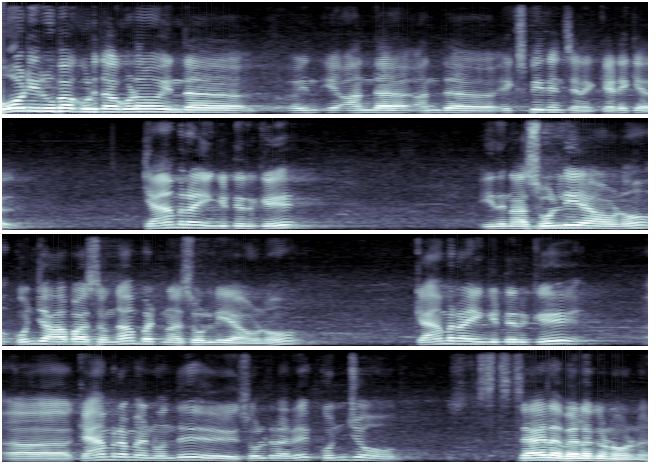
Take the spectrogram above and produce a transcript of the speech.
கோடி ரூபாய் கொடுத்தா கூட இந்த அந்த அந்த எக்ஸ்பீரியன்ஸ் எனக்கு கிடைக்காது. கேமரா எங்கிட்ட இருக்கு. இது நான் சொல்லியே ஆகணும். கொஞ்சம் ஆபாசம் தான் பட் நான் சொல்லியே ஆகணும். கேமரா எங்கிட்ட இருக்கு. கேமராமேன் வந்து சொல்கிறாரு கொஞ்சம் சேலை விலகணும்னு.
